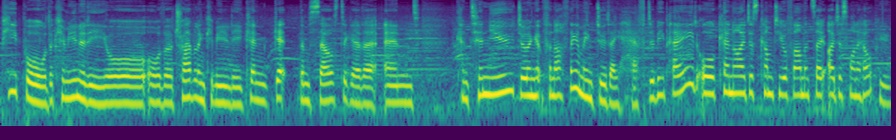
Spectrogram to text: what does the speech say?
people, the community or, or the travelling community can get themselves together and continue doing it for nothing? I mean, do they have to be paid or can I just come to your farm and say, I just want to help you?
